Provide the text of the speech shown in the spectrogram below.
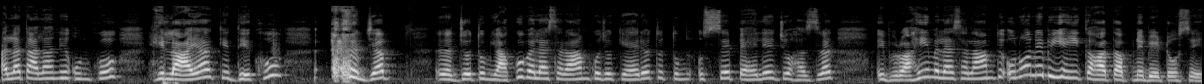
اللہ تعالیٰ نے ان کو ہلایا کہ دیکھو، جب جو تم یعقوب علیہ السلام کو جو کہہ رہے ہو، تو تم اس سے پہلے جو حضرت ابراہیم علیہ السلام تھے، انہوں نے بھی یہی کہا تھا اپنے بیٹوں سے۔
